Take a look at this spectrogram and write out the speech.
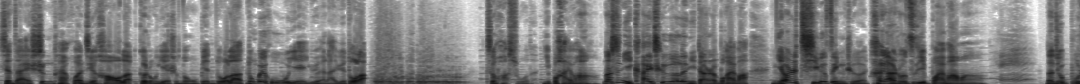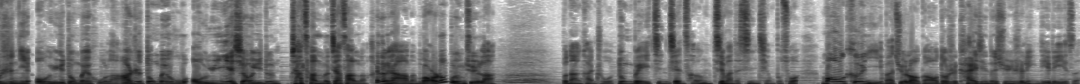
现在生态环境好了，各种野生动物变多了，东北虎也越来越多了。这话说的，你不害怕？那是你开车了，你当然不害怕。你要是骑个自行车，还敢说自己不害怕吗？那就不是你偶遇东北虎了，而是东北虎偶遇夜宵一顿，加餐了，加餐了，还等啥呢？毛都不用去了。不难看出，东北金渐层今晚的心情不错，猫科尾巴撅老高，都是开心的巡视领地的意思。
